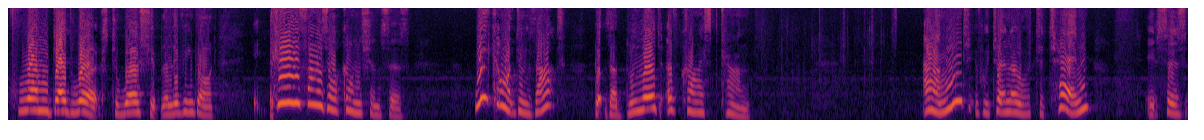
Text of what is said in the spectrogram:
from dead works to worship the living God. It purifies our consciences. We can't do that, but the blood of Christ can. And if we turn over to 10, it says,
